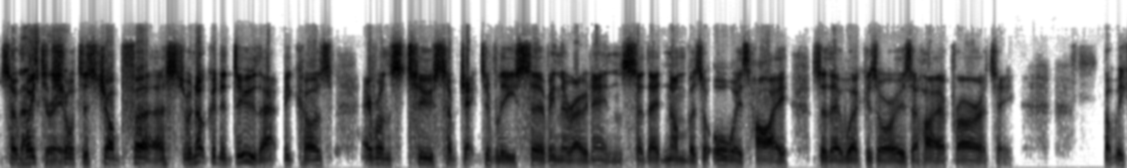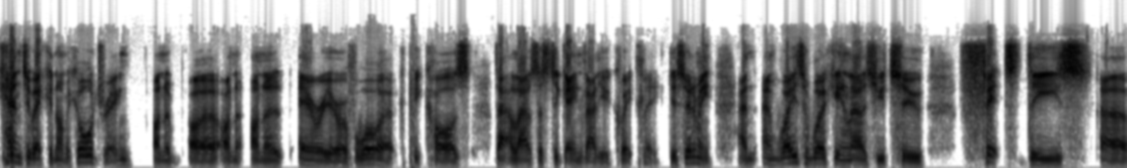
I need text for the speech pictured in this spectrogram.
so That's weighted great. shortest job first we're not going to do that because everyone's too subjectively serving their own ends so their numbers are always high so their work is always a higher priority but we can do economic ordering on a uh, on on an area of work because that allows us to gain value quickly. Do you see what I mean? And and ways of working allows you to fit these uh,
